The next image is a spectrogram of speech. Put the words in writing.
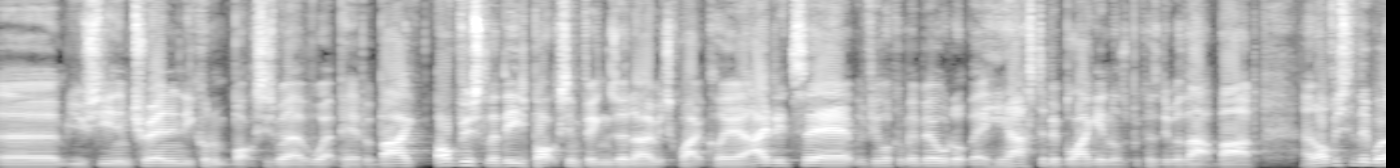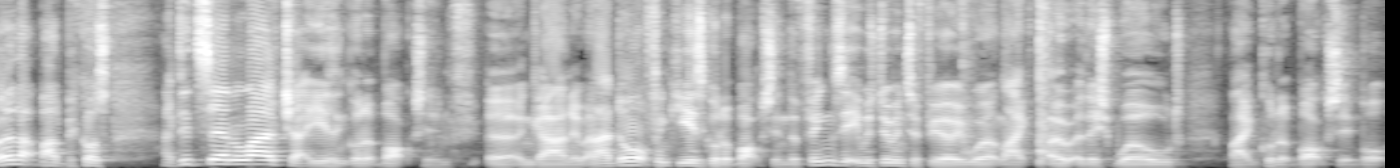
Um, you've seen him training, he couldn't box his way out of a wet paper bag. Obviously, these boxing things are now, it's quite clear. I did say, if you look at my build up, that he has to be blagging us because they were that bad. And obviously, they were that bad because I did say in the live chat he isn't good at boxing, uh, Ngannou, and I don't think he is good at boxing. The things that he was doing to Fury weren't like out of this world, like good at boxing, but.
